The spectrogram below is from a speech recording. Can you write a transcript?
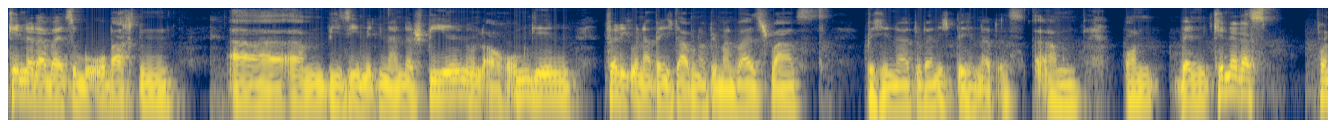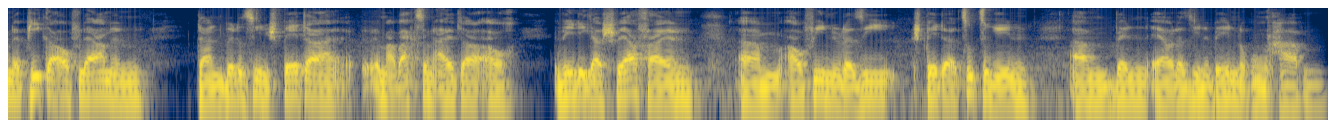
Kinder dabei zu beobachten, äh, ähm, wie sie miteinander spielen und auch umgehen, völlig unabhängig davon, ob jemand weiß, schwarz, behindert oder nicht behindert ist. Ähm, und wenn Kinder das von der Pike auf lernen, dann wird es ihnen später im Erwachsenenalter auch weniger schwer fallen, ähm, auf ihn oder sie später zuzugehen, ähm, wenn er oder sie eine Behinderung haben.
